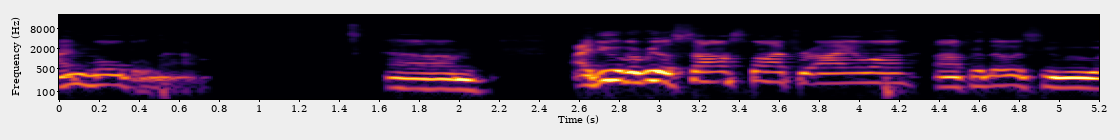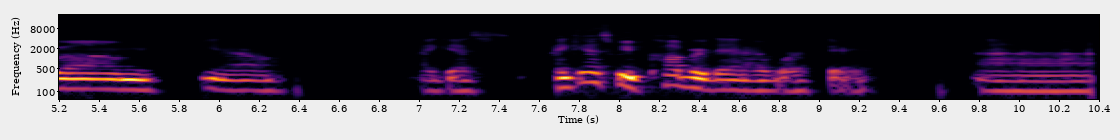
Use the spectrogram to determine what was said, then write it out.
I'm mobile now. Um, I do have a real soft spot for Iowa. Uh, for those who um, you know, I guess I guess we've covered that. I worked there. Uh,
